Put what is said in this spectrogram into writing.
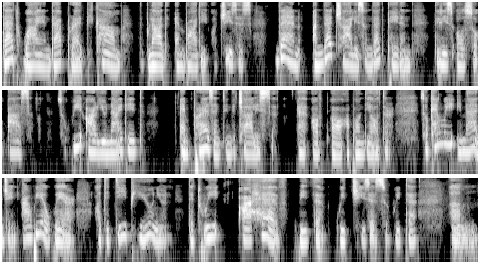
that wine and that bread become the blood and body of Jesus, then and that chalice, on that paten, there is also us. So we are united and present in the chalice uh, of uh, upon the altar. So can we imagine? Are we aware of the deep union that we are have with uh, with Jesus, with um,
